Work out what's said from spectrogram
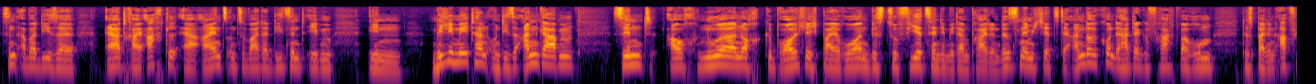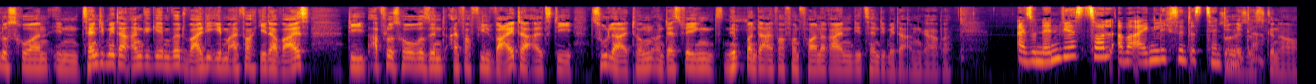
sind aber diese R3 Achtel, R1 und so weiter, die sind eben in Millimetern und diese Angaben sind auch nur noch gebräuchlich bei Rohren bis zu vier Zentimetern breit. Und das ist nämlich jetzt der andere Grund. Er hat ja gefragt, warum das bei den Abflussrohren in Zentimetern angegeben wird, weil die eben einfach, jeder weiß, die Abflussrohre sind einfach viel weiter als die Zuleitungen und deswegen nimmt man da einfach von vornherein die Zentimeterangabe. Also nennen wir es Zoll, aber eigentlich sind es Zentimeter. So ist es, genau.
